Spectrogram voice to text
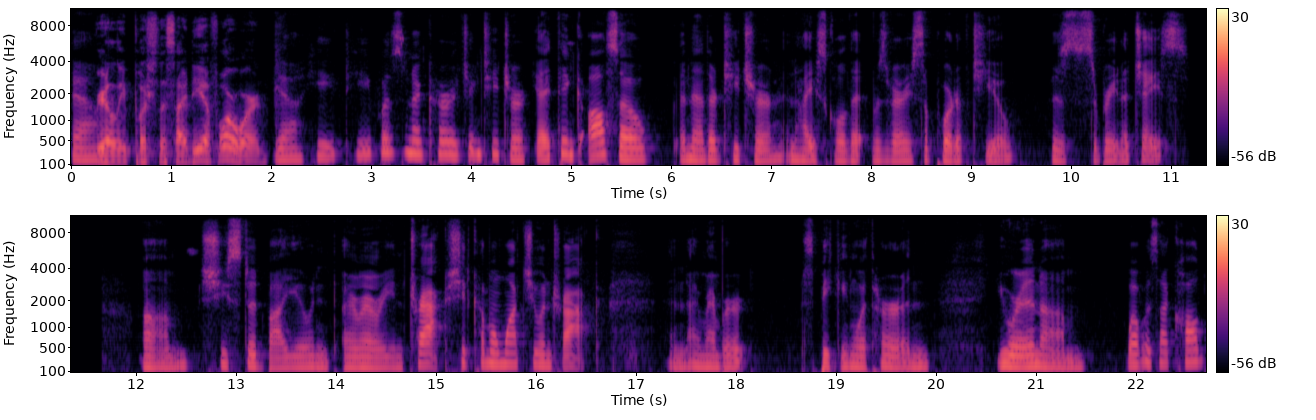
Yeah. really push this idea forward. Yeah, he he was an encouraging teacher. I think also another teacher in high school that was very supportive to you is Sabrina Chase. Um, she stood by you, and I remember in track, she'd come and watch you in track, and I remember speaking with her, and you were in um, what was that called?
